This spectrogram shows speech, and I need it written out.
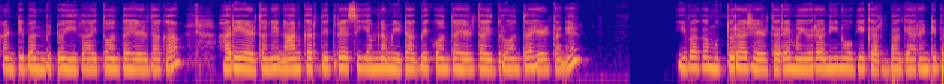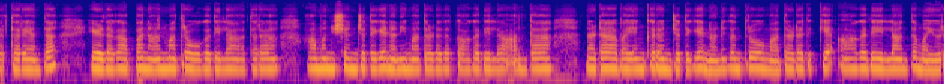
ಕಂಟಿ ಬಂದುಬಿಟ್ಟು ಹೀಗಾಯಿತು ಅಂತ ಹೇಳಿದಾಗ, ಹರಿ ಹೇಳ್ತಾನೆ, ನಾನು ಕರೆದಿದ್ರೆ ಸಿ ಎಮ್ನ ಮೀಟ್ ಆಗಬೇಕು ಅಂತ ಹೇಳ್ತಾ ಇದ್ರು ಅಂತ ಹೇಳ್ತಾನೆ. ಇವಾಗ ಮುತ್ತುರಾಜ್ ಹೇಳ್ತಾರೆ, ಮಯೂರ, ನೀನು ಹೋಗಿ ಕರೆದ್ಬಾ, ಗ್ಯಾರಂಟಿ ಬರ್ತಾರೆ ಅಂತ ಹೇಳಿದಾಗ, ಅಪ್ಪ, ನಾನು ಮಾತ್ರ ಹೋಗೋದಿಲ್ಲ, ಆ ಥರ ಆ ಮನುಷ್ಯನ ಜೊತೆಗೆ ನನಗೆ ಮಾತಾಡೋದಕ್ಕಾಗೋದಿಲ್ಲ ಅಂತ ನಟ ಭಯಂಕರನ ಜೊತೆಗೆ ನನಗಂತರೂ ಮಾತಾಡೋದಕ್ಕೆ ಆಗೋದೇ ಇಲ್ಲ ಅಂತ ಮಯೂರ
